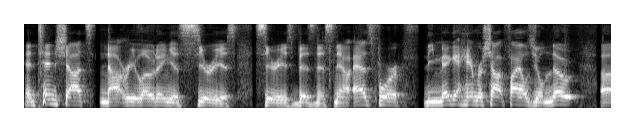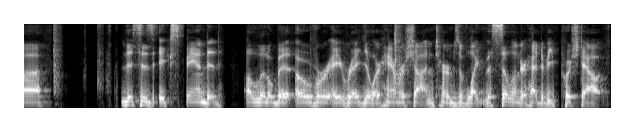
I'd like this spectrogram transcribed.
and 10 shots not reloading is serious, serious business. Now, as for the Mega Hammer Shot files, you'll note uh, this is expanded a little bit over a regular hammer shot in terms of like the cylinder had to be pushed out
